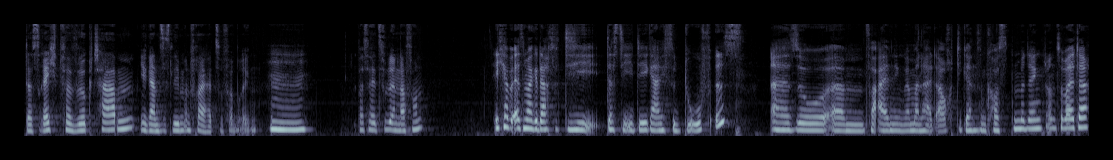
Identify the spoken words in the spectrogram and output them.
das Recht verwirkt haben, ihr ganzes Leben in Freiheit zu verbringen. Mhm. Was hältst du denn davon? Ich habe erstmal gedacht, dass die, dass die Idee gar nicht so doof ist. Also ähm, vor allen Dingen, wenn man halt auch die ganzen Kosten bedenkt und so weiter.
